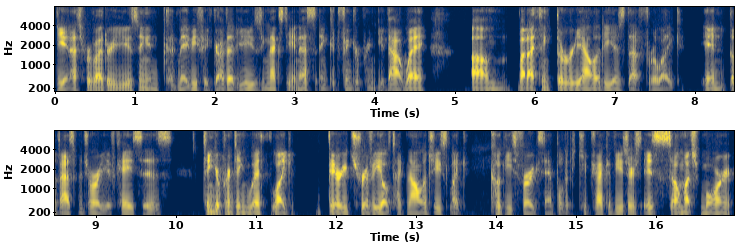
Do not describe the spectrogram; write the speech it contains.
DNS provider you're using and could maybe figure out that you're using NextDNS and could fingerprint you that way. Um, but I think the reality is that for like in the vast majority of cases, fingerprinting with like very trivial technologies like cookies, for example, to keep track of users is so much more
